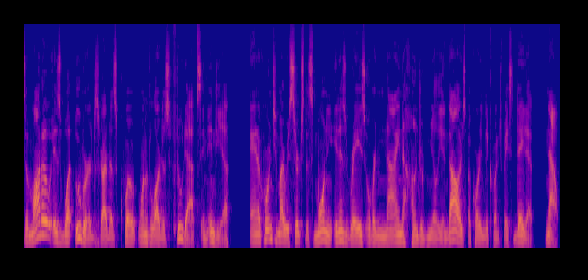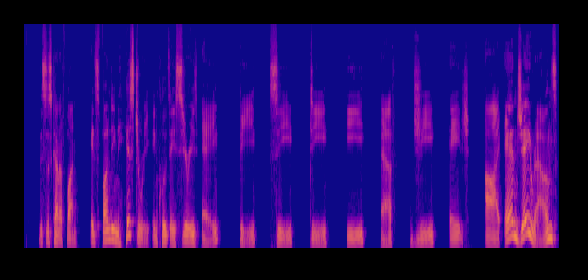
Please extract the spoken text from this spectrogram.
Zomato is what Uber described as, quote, one of the largest food apps in India. And according to my research this morning, it has raised over $900 million, according to Crunchbase data. Now, this is kind of fun. Its funding history includes a Series A, B, C, D, E, F, G, H, I, and J rounds,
